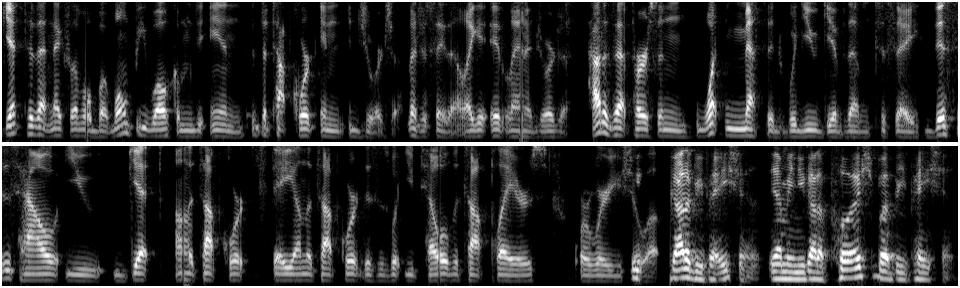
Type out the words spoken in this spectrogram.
get to that next level but won't be welcomed in the top court in Georgia. Let's just say that, like Atlanta, Georgia. How does that person, what method would you give them to say, this is how you get on the top court, stay on the top court? This is what you tell the top players or where you show you up? Got to be patient. I mean, you got to push, but be patient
